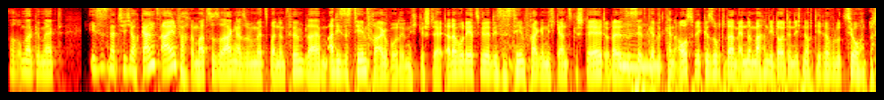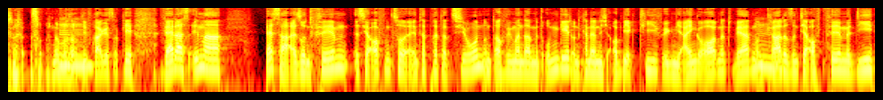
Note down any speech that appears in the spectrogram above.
auch immer gemerkt, ist es natürlich auch ganz einfach immer zu sagen, also wenn wir jetzt bei einem Film bleiben, ah, die Systemfrage wurde nicht gestellt. Ah, da wurde jetzt wieder die Systemfrage nicht ganz gestellt oder es ist jetzt mhm. wird kein Ausweg gesucht oder am Ende machen die Leute nicht noch die Revolution oder so. Ne? Wo auch die mhm. Frage ist, okay, wäre das immer besser. Also ein Film ist ja offen zur Interpretation und auch wie man damit umgeht und kann ja nicht objektiv irgendwie eingeordnet werden. Mhm. Und gerade sind ja oft Filme, die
